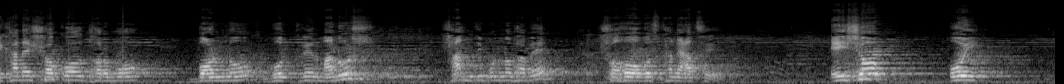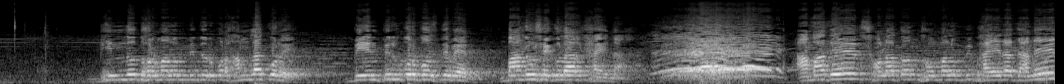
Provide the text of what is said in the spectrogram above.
এখানে সকল ধর্ম, বর্ণ, গোত্রের মানুষ শান্তিপূর্ণভাবে সহ অবস্থানে আছে। এইসব ওই ভিন্ন ধর্মাবলম্বীদের উপর হামলা করে বিএনপির উপর বস দেবেন। মানুষ এগুলো আর খায় না। আমাদের সনাতন ধর্মাবলম্বী ভাইয়েরা জানেন,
